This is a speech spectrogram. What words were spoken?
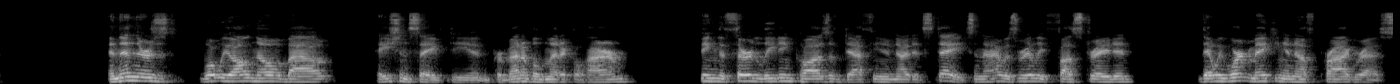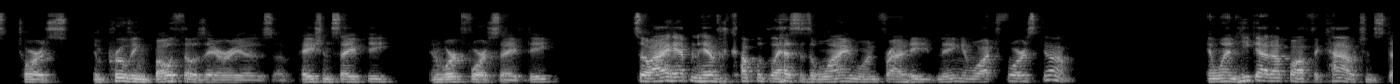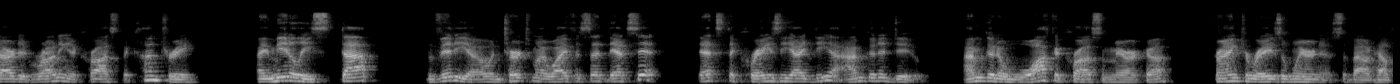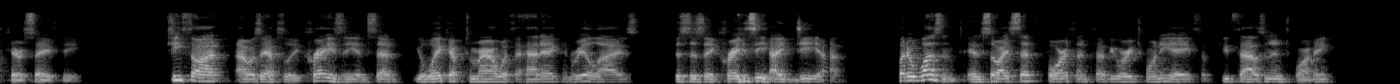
And then there's what we all know about patient safety and preventable medical harm being the third leading cause of death in the United States. And I was really frustrated that we weren't making enough progress towards improving both those areas of patient safety and workforce safety. So I happened to have a couple glasses of wine one Friday evening and watched Forrest Gump. And when he got up off the couch and started running across the country, I immediately stopped the video and turned to my wife and said, that's it. That's the crazy idea I'm going to do. I'm going to walk across America trying to raise awareness about healthcare safety. She thought I was absolutely crazy and said, you'll wake up tomorrow with a headache and realize this is a crazy idea. But it wasn't. And so I set forth on February 28th of 2020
